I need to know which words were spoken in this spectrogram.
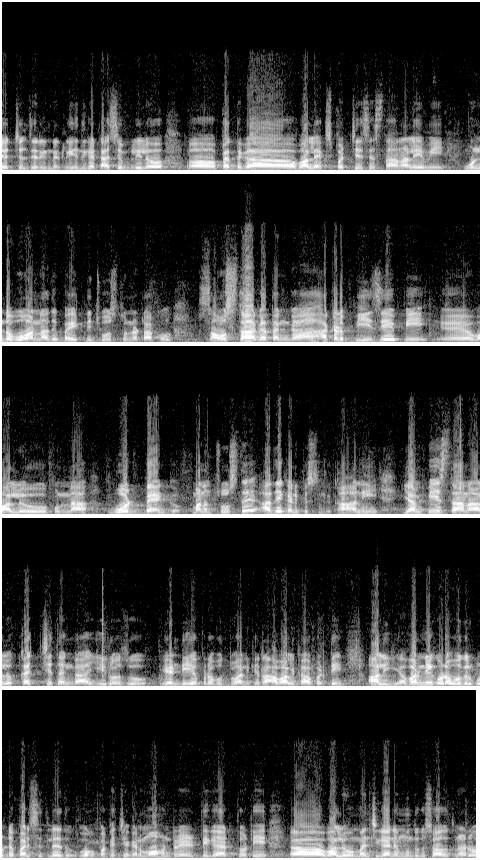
చర్చలు జరిగినట్లు. ఎందుకంటే అసెంబ్లీలో పెద్దగా వాళ్ళు ఎక్స్పెక్ట్ చేసే స్థానాలు ఏమి ఉండవు అన్నది బయట నుంచి వస్తున్నటాకు సంస్థాగతంగా అక్కడ బీజేపీ వాళ్ళకున్న ఓట్ బ్యాంక్ మనం చూస్తే అదే కనిపిస్తుంది. కానీ ఎంపీ స్థానాలు ఖచ్చితంగా ఈరోజు ఎన్డీఏ ప్రభుత్వానికి రావాలి కాబట్టి వాళ్ళు ఎవరిని కూడా వదులుకుంటే పరిస్థితి లేదు. ఒక పక్క జగన్మోహన్ రెడ్డి గారితో వాళ్ళు మంచిగానే ముందుకు సాగుతున్నారు.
